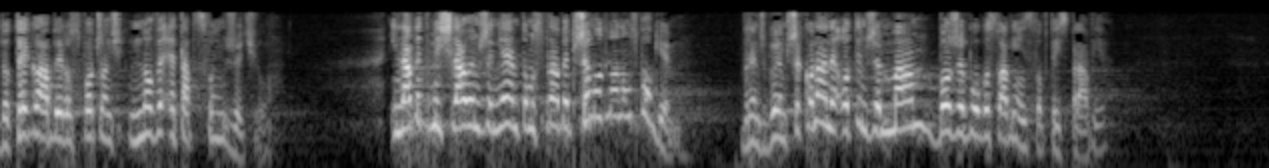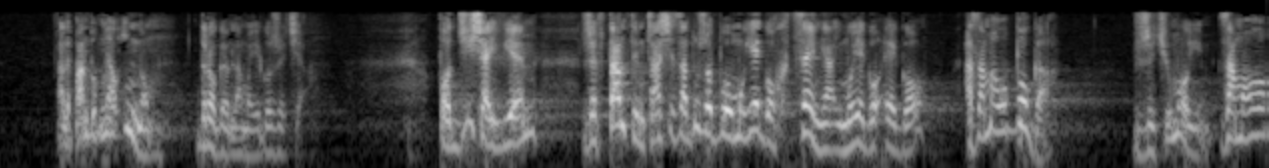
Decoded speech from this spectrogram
do tego, aby rozpocząć nowy etap w swoim życiu. I nawet myślałem, że miałem tą sprawę przemodloną z Bogiem. Wręcz byłem przekonany o tym, że mam Boże błogosławieństwo w tej sprawie. Ale Pan Bóg miał inną drogę dla mojego życia. Po dzisiaj wiem, że w tamtym czasie za dużo było mojego chcenia i mojego ego, a za mało Boga w życiu moim, za mało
